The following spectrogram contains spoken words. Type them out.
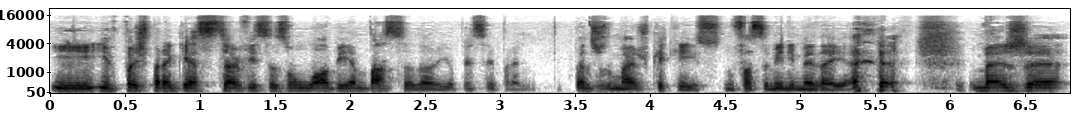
e, e, depois para guest services um lobby ambassador. E eu pensei, para mim, antes do mais, o que é que é isso? Não faço a mínima ideia. Mas uh,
